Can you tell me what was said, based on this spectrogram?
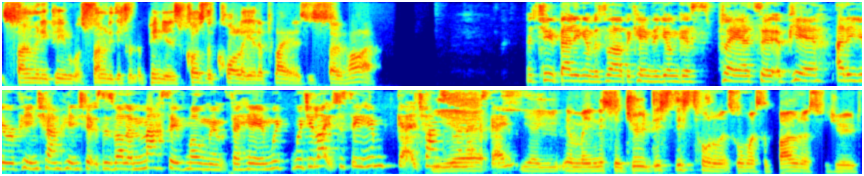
so many people got so many different opinions because the quality of the players is so high. Jude Bellingham as well became the youngest player to appear at a European Championships as well. A massive moment for him. Would, would you like to see him get a chance yeah, in the next game? Yeah, I mean, listen, Jude, this, this tournament's almost a bonus for Jude.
